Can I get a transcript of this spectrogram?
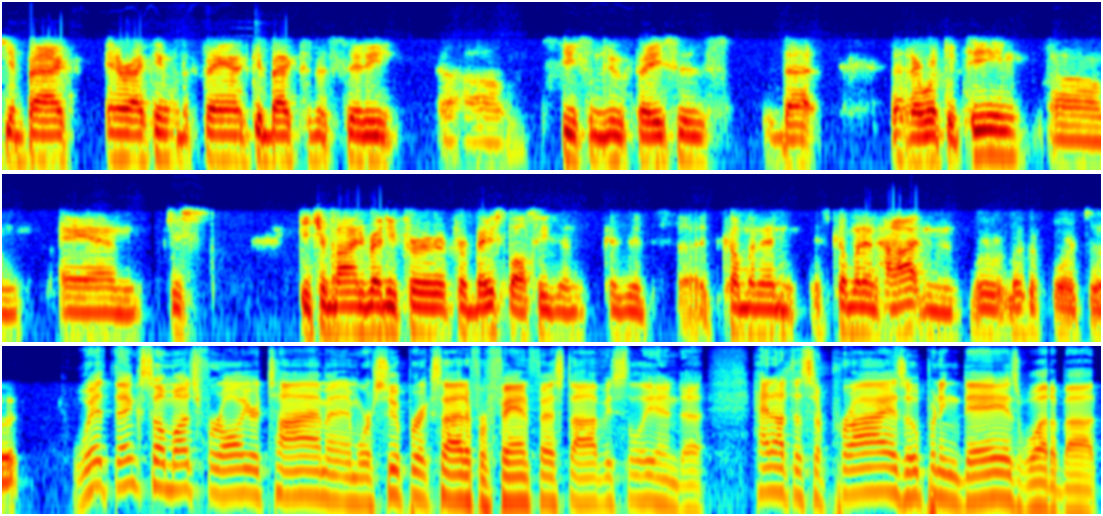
get back interacting with the fans, get back to the city, um, see some new faces that that are with the team, um, and just get your mind ready for for baseball season because it's uh, it's coming in it's coming in hot, and we're looking forward to it. Whit, thanks so much for all your time, and we're super excited for FanFest, obviously, and uh, head out to Surprise. Opening day is what about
